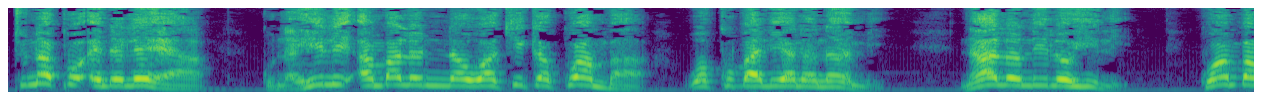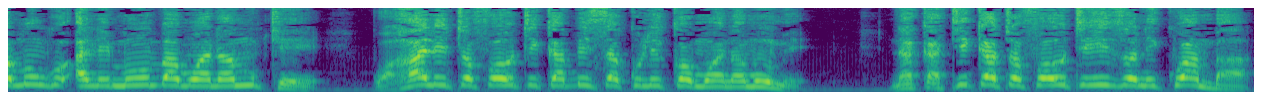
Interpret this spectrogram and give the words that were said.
Tunapoendelea kuna hili ambalo ninauhakika kwamba wakubaliana nami. Nalo ndilo hili kwamba mungu alimuumba mwanamke kwa hali tofauti kabisa kuliko mwanamume. Na katika tofauti hizo ni kwamba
